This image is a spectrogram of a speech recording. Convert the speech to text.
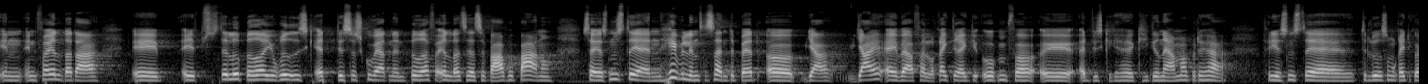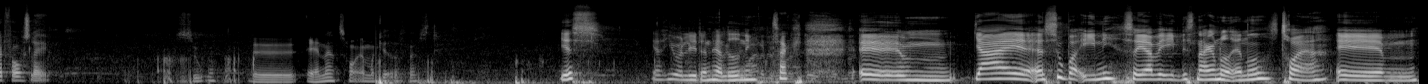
en, en forælder, der øh, er stillet bedre juridisk, at det så skulle være den en bedre forælder til at tage vare på barnet. Så jeg synes, det er en helt vildt interessant debat, og jeg, jeg er i hvert fald rigtig, rigtig åben for, øh, at vi skal have kigget nærmere på det her. Fordi jeg synes, det, er, det lyder som et rigtig godt forslag. Super. Øh, Anna, tror jeg, markerede først. Yes. Jeg hiver lige den her ledning. Tak. Øhm, jeg er super enig, så jeg vil egentlig snakke om noget andet, tror jeg. Øhm,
